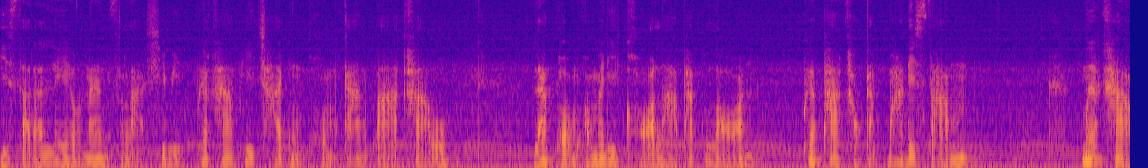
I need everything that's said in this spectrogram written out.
อีสารเลวนั่นสละชีวิตเพื่อฆ่าพี่ชายของผมกลางป่าเขา และผมก็ไม่ได้ขอลาพักร้อน เพื่อพาเขากลับบ้านได้ซ้ำเมื่อข่าว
